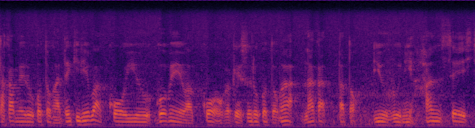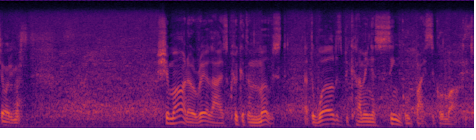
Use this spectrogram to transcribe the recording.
高めることができればこういうご迷惑をおかけすることがなかったというふうに反省しております。Shimano realized quicker than most that the world is becoming a single bicycle market.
